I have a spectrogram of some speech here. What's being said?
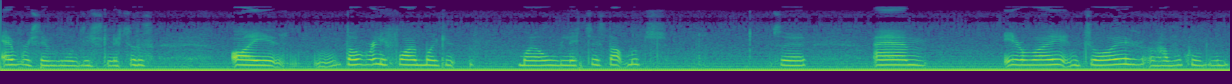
every single one of these glitches. I don't really find my my own glitches that much. So, um, either way, enjoy and have a good one.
